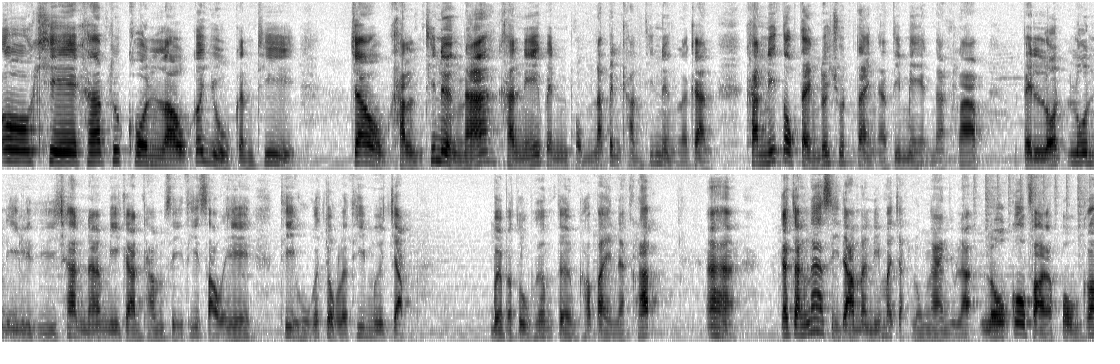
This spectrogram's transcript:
โอเคครับทุกคนเราก็อยู่กันที่เจ้าคันที่หนึ่งนะ คันนี้เป็นผมนับเป็นคันที่หนึ่งแล้วกัน คันนี้ตกแต่งด้วยชุดแต่งอัติเมตนะครับ เป็นรถรุ่น Elite Edition นะ มีการทำสีที่เสา A ที่หูกระจกและที่มือจับเปิดประตูเพิ่มเติมเข้าไปนะครับอ่ากระจังหน้าสีดำอันนี้มาจากโรงงานอยู่แล้ว โลโก้ฝากระโปรงก็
